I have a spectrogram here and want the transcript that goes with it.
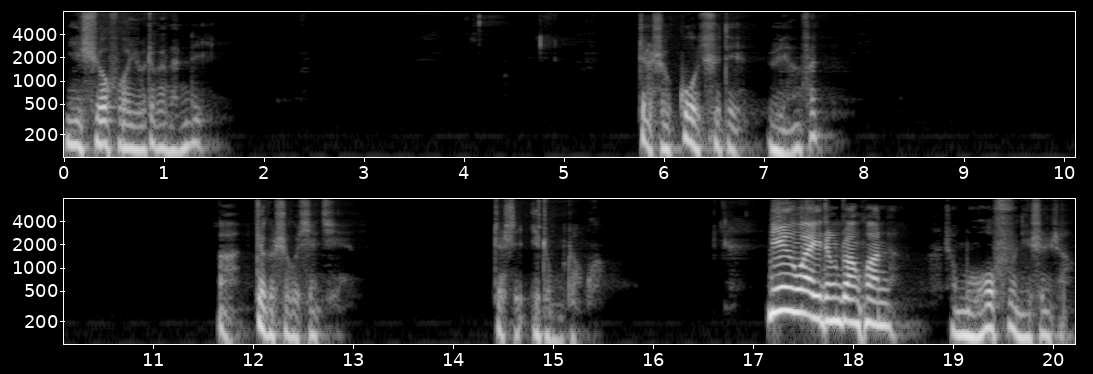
你学佛有这个能力，这是过去的缘分啊，这个时候现前，这是一种状况。另外一种状况呢，是魔附你身上，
